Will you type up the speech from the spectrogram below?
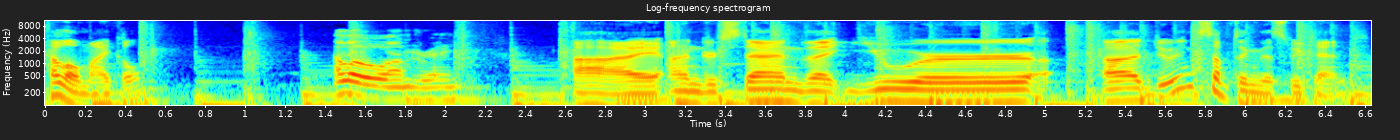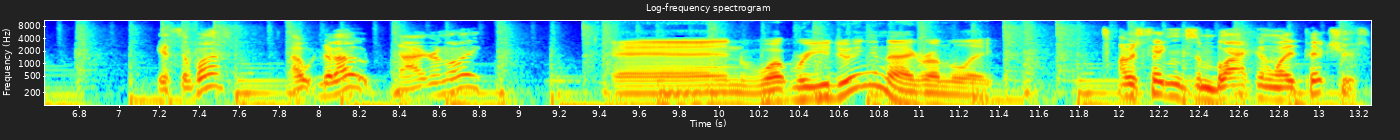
Hello, Michael. Hello, Andre. I understand that you were uh, doing something this weekend. Yes, I was. Out and about, Niagara on the Lake. And what were you doing in Niagara on the Lake? I was taking some black and white pictures.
